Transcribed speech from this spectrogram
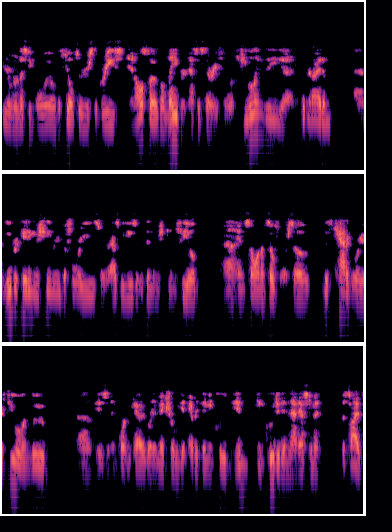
here we're listing oil, the filters, the grease, and also the labor necessary for fueling the uh, equipment item, lubricating the machinery before use or as we use it within the, in the field, and so on and so forth. So this category of fuel and lube uh, is an important category to make sure we get everything include in, included in that estimate besides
